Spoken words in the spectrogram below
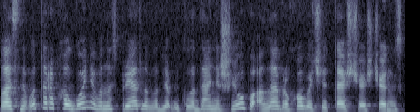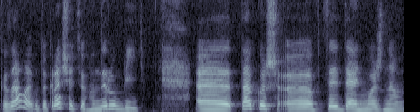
Власне, у Терапхалгоні вона сприятлива для укладання шлюбу, але враховуючи те, що я щойно сказала, то краще цього не робіть. Е, також в цей день можна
